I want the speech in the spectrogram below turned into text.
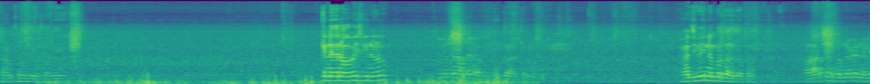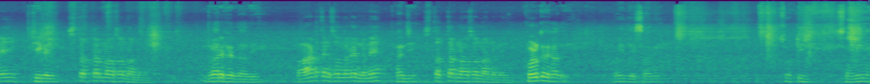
ਤੁਹਾਨੂੰ ਤੁਹਾਨੂੰ ਦੇਖ ਸਕਦੇ ਜੀ। ਕਿੰਨੇ ਦਿਨ ਹੋ ਗਏ ਬਾਈ ਸੂਈ ਨੂੰ? ਦੱਸ ਦੇਗਾ ਵੀ ਦੱਸ ਹਾਂਜੀ ਬਾਈ ਨੰਬਰ ਦੱਸ ਦਿਓ ਆਪਣਾ। 6399 ਜੀ। ਠੀਕ ਹੈ ਜੀ। 77999 ਦੁਬਾਰੇ ਫਿਰ ਦੱਸ ਦਿਓ ਜੀ। 6399 ਹਾਂਜੀ। 77999 ਜੀ। ਖੋਲ ਕੇ ਦਿਖਾ ਦਿਓ ਜੀ। ਬਾਈ ਦੇਖ ਸਕਦੇ ਹੋ। ਛੋਟੀ ਸੋਹਣੀ ਆ।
